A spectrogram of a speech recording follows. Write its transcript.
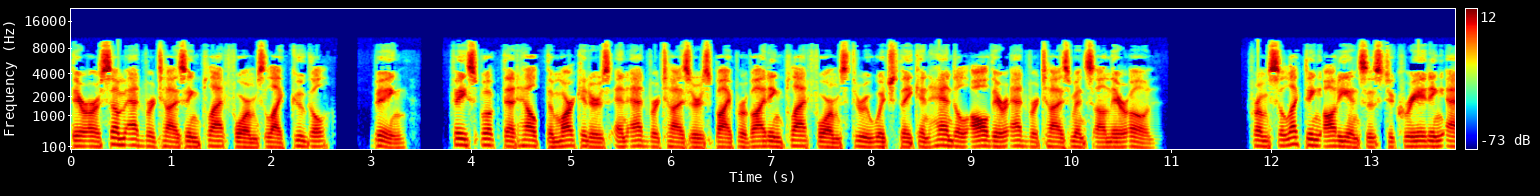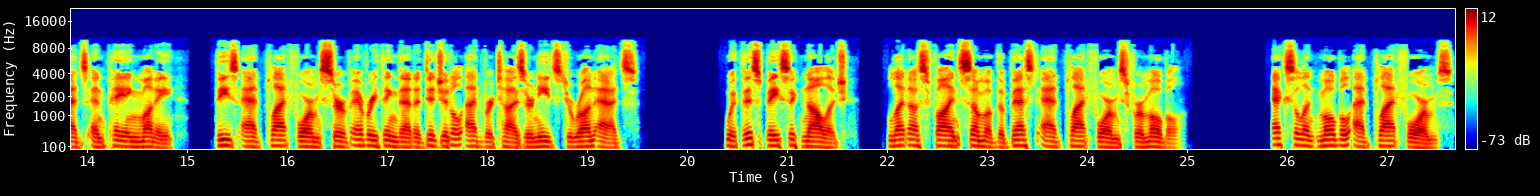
There are some advertising platforms like Google, Bing, Facebook that help the marketers and advertisers by providing platforms through which they can handle all their advertisements on their own. From selecting audiences to creating ads and paying money, these ad platforms serve everything that a digital advertiser needs to run ads. With this basic knowledge, let us find some of the best ad platforms for mobile. Excellent mobile ad platforms.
